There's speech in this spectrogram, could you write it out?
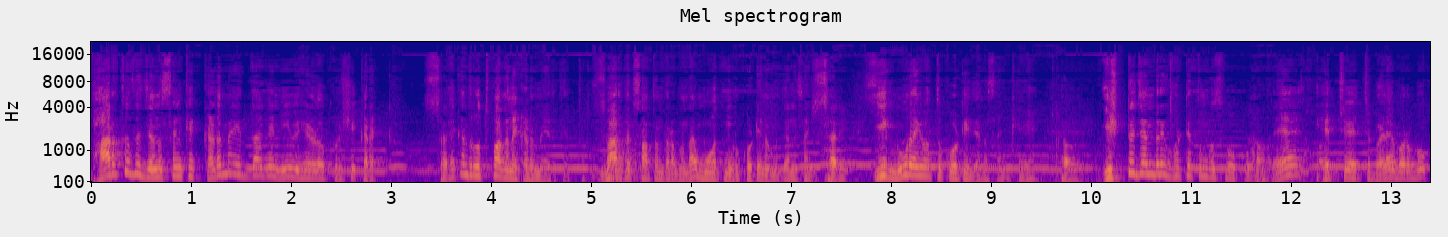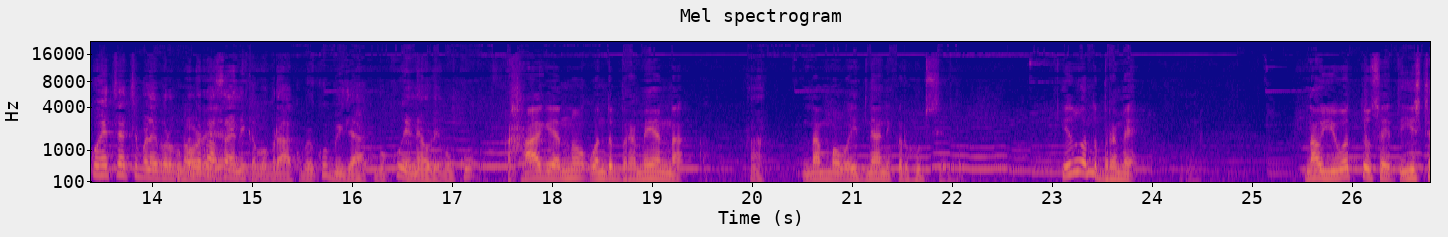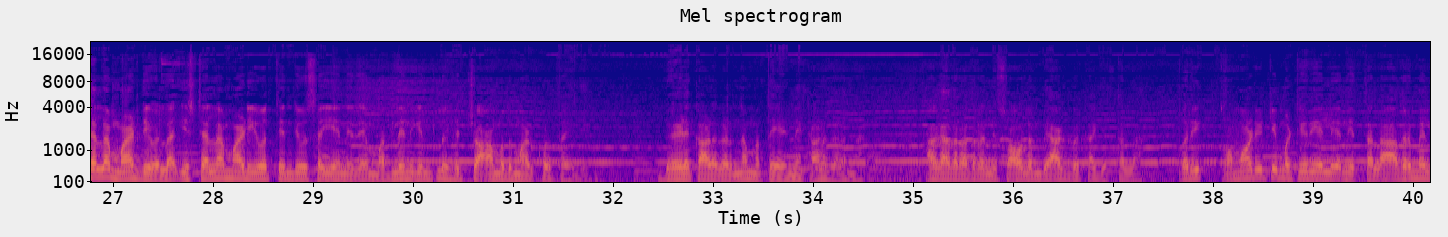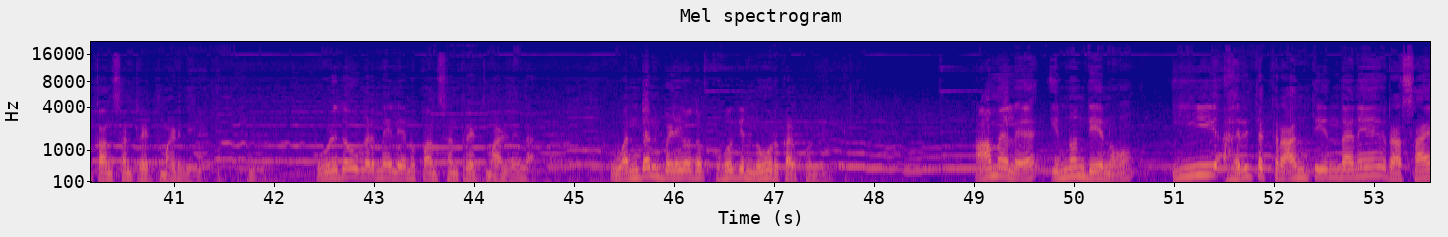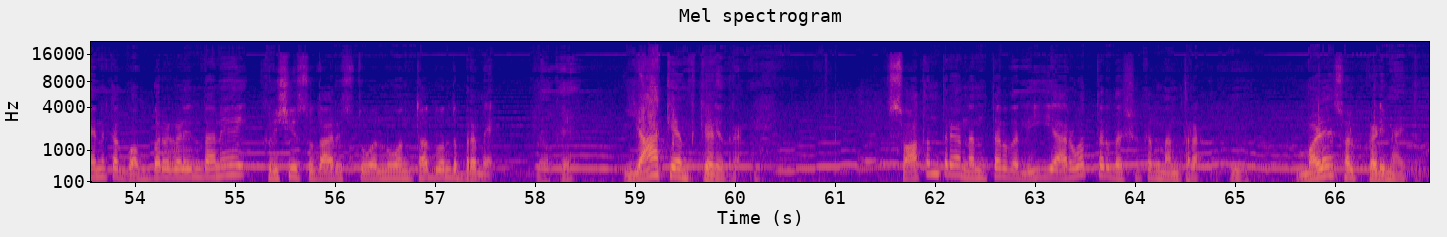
ಭಾರತದ ಜನಸಂಖ್ಯೆ ಕಡಿಮೆ ಇದ್ದಾಗ ನೀವು ಹೇಳೋ ಕೃಷಿ ಕರೆಕ್ಟ್. ಸರಿ. ಯಾಕಂದ್ರೆ ಉತ್ಪಾದನೆ ಕಡಿಮೆ ಇರ್ತಿತ್ತು. ಭಾರತಕ್ಕೆ ಸ್ವಾತಂತ್ರ್ಯ ಬಂದಾಗ ಮೂವತ್ಮೂರು ಕೋಟಿ ನಮ್ಮ ಜನಸಂಖ್ಯೆ. ಸರಿ. ಈಗ ನೂರೈವತ್ತು ಕೋಟಿ ಜನಸಂಖ್ಯೆ. ಹೌದು. ಇಷ್ಟು ಜನರಿಗೆ ಹೊಟ್ಟೆ ತುಂಬಿಸ್ಬೇಕು ಅಂದ್ರೆ ಹೆಚ್ಚು ಹೆಚ್ಚು ಬೆಳೆ ಬರಬೇಕು ಹೆಚ್ಚು ಹೆಚ್ಚು ಬೆಳೆ ಬರಬೇಕು ರಾಸಾಯನಿಕ ಗೊಬ್ಬರ ಹಾಕಬೇಕು ಬೀಜ ಹಾಕಬೇಕು ಎಣ್ಣೆ ಹೊಡಿಬೇಕು. ಹಾಗೆ ಅನ್ನೋ ಒಂದು ಭ್ರಮೆಯನ್ನ ಹಾ. ನಮ್ಮ ವೈಜ್ಞಾನಿಕರು ಹುಟ್ಟಿಸಿದ್ರು. ಇದು ಒಂದು ಭ್ರಮೆ. ನಾವು ಇವತ್ತು ಸಹಿತ ಇಷ್ಟೆಲ್ಲ ಮಾಡಿದೀವಲ್ಲ, ಇಷ್ಟೆಲ್ಲ ಮಾಡಿ ಇವತ್ತಿನ ದಿವಸ ಏನಿದೆ? ಮೊದಲಿನಗಿಂತಲೂ ಹೆಚ್ಚು ಆಮದು ಮಾಡ್ಕೊಳ್ತಾ ಇದ್ದೀವಿ. ಬೇಳೆ ಕಾಳುಗಳನ್ನು ಮತ್ತು ಎಣ್ಣೆ ಕಾಳುಗಳನ್ನು. ಹಾಗಾದ್ರೆ ಅದರಲ್ಲಿ ಸ್ವಾವಲಂಬಿ ಆಗಬೇಕಾಗಿತ್ತಲ್ಲ? ಬರೀ ಕಮಾಡಿಟಿ ಮಟೀರಿಯಲ್ ಏನಿತ್ತಲ್ಲ, ಅದ್ರ ಮೇಲೆ ಕಾನ್ಸಂಟ್ರೇಟ್ ಮಾಡಿದ್ದೀವಿ ಉಳಿದವುಗಳ ಮೇಲೆ ಏನು ಕಾನ್ಸಂಟ್ರೇಟ್ ಮಾಡಲಿಲ್ಲ. ಒಂದನ್ನು ಬೆಳೆಯೋದಕ್ಕೆ ಹೋಗಿ ನೂರು ಕಳ್ಕೊಂಡಿದ್ವಿ. ಆಮೇಲೆ ಇನ್ನೊಂದೇನು ಈ ಹರಿತ ಕ್ರಾಂತಿಯಿಂದಾನೇ ರಾಸಾಯನಿಕ ಗೊಬ್ಬರಗಳಿಂದಾನೇ ಕೃಷಿ ಸುಧಾರಿಸ್ತು ಅನ್ನುವಂಥದ್ದು ಒಂದು ಭ್ರಮೆ. ಓಕೆ. ಯಾಕೆ ಅಂತ ಕೇಳಿದ್ರೆ ಸ್ವಾತಂತ್ರ್ಯ ನಂತರದಲ್ಲಿ ಈ ಅರವತ್ತರ ದಶಕದ ನಂತರ ಮಳೆ ಸ್ವಲ್ಪ ಕಡಿಮೆ ಆಯಿತು.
